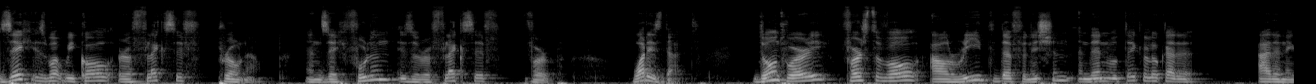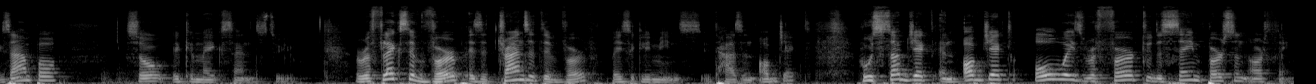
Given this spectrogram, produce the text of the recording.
Zich is what we call a reflexive pronoun. And zich voelen is a reflexive verb. What is that? Don't worry. First of all, I'll read the definition and then we'll take a look at, a, at an example so it can make sense to you. A reflexive verb is a transitive verb, basically means it has an object, whose subject and object always refer to the same person or thing.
